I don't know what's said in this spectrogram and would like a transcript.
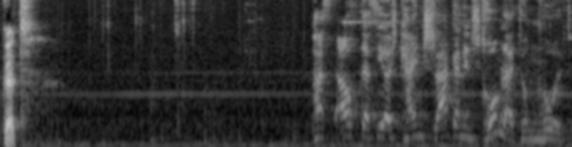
Gut. Passt auf, dass ihr euch keinen Schlag an den Stromleitungen holt.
